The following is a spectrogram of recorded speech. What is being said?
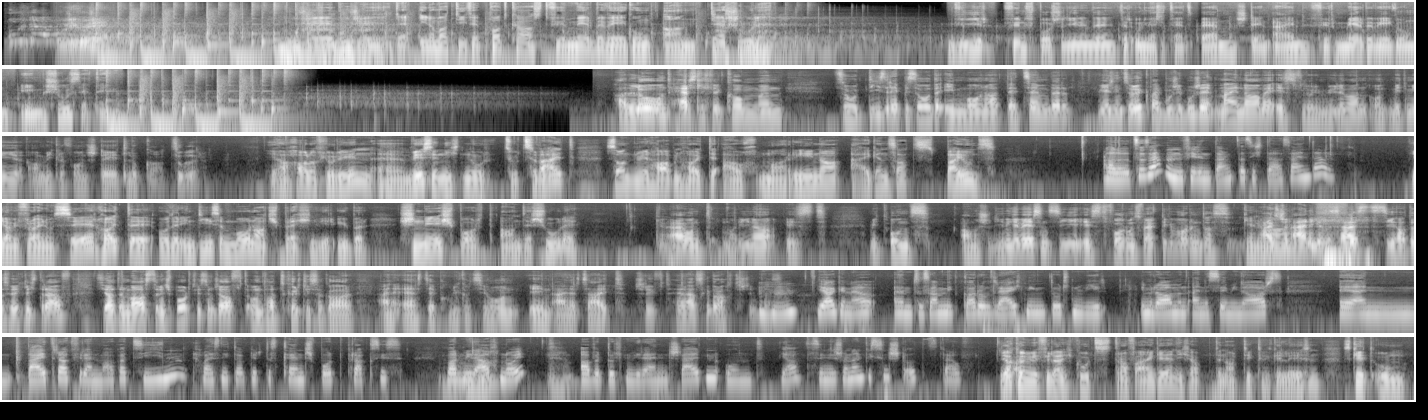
Bouge, Bouge, der innovative Podcast für mehr Bewegung an der Schule. Wir, fünf Sportstudierende der Universität Bern, stehen ein für mehr Bewegung im Schulsetting. Hallo und herzlich willkommen zu dieser Episode im Monat Dezember. Wir sind zurück bei Bouge Bouge. Mein Name ist Florin Mühlemann und mit mir am Mikrofon steht Luca Zuller. Ja, hallo Florin. Äh, wir sind nicht nur zu zweit, sondern wir haben heute auch Marina Eigensatz bei uns. Hallo zusammen, vielen Dank, dass ich da sein darf. Ja, wir freuen uns sehr. Heute oder in diesem Monat sprechen wir über Schneesport an der Schule. Genau, und Marina ist mit uns am Studieren gewesen. Sie ist vor uns fertig geworden. Das genau. heißt schon einiges. Das heißt, sie hat das wirklich drauf. Sie hat einen Master in Sportwissenschaft und hat kürzlich sogar eine erste Publikation in einer Zeitschrift herausgebracht. Stimmt das? Mhm. Ja, genau. Ähm, zusammen mit Carol Reichling durften wir im Rahmen eines Seminars äh, einen Beitrag für ein Magazin, ich weiß nicht, ob ihr das kennt, Sportpraxis, war mhm. mir auch neu, mhm. aber durften wir einen schreiben und ja, da sind wir schon ein bisschen stolz drauf. Ja, können wir vielleicht kurz darauf eingehen. Ich habe den Artikel gelesen. Es geht um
